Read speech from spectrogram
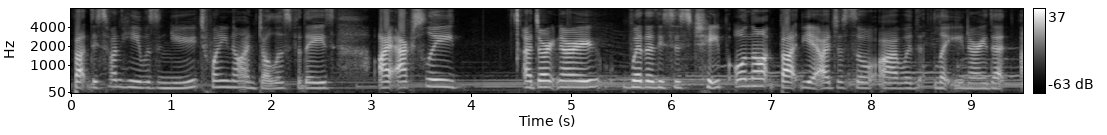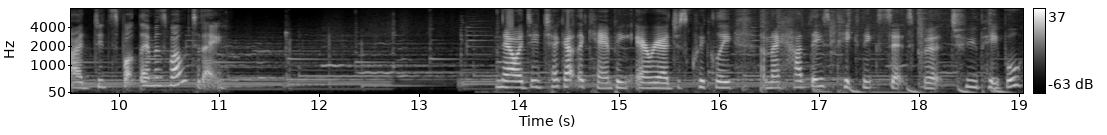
but this one here was new $29 for these I actually I don't know whether this is cheap or not but yeah I just thought I would let you know that I did spot them as well today now I did check out the camping area just quickly and they had these picnic sets for two people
